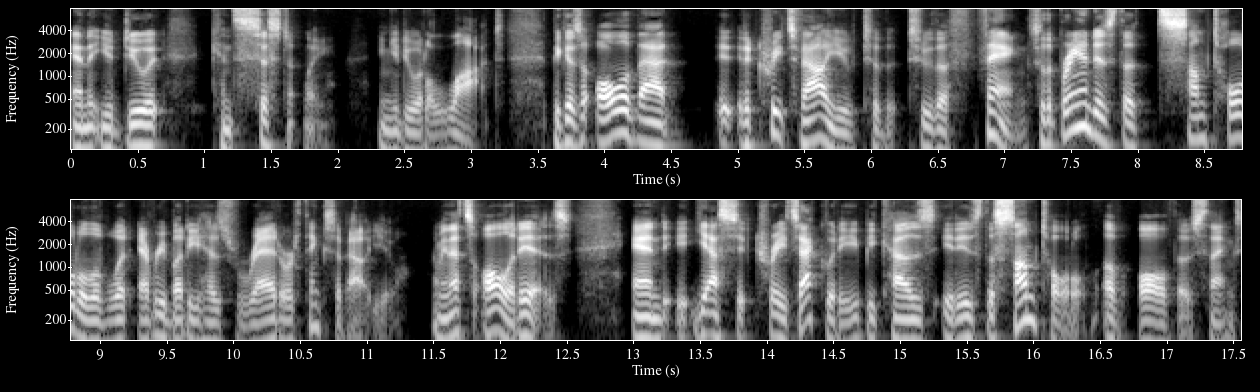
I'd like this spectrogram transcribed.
and that you do it consistently and you do it a lot. Because all of that it, it accretes value to the to the thing. So the brand is the sum total of what everybody has read or thinks about you i mean that's all it is. And it, yes it creates equity because it is the sum total of all of those things.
